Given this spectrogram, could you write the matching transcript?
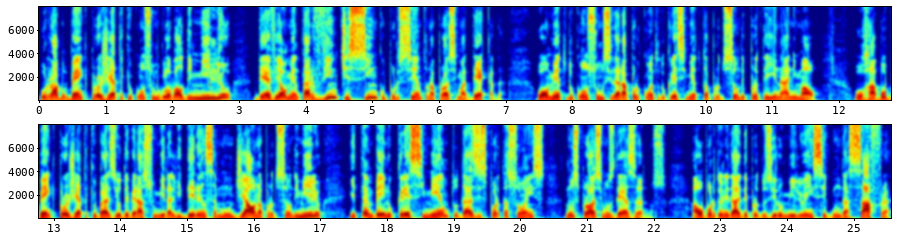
o Rabobank projeta que o consumo global de milho deve aumentar 25% na próxima década. O aumento do consumo se dará por conta do crescimento da produção de proteína animal. O Rabobank projeta que o Brasil deverá assumir a liderança mundial na produção de milho e também no crescimento das exportações nos próximos 10 anos. A oportunidade de produzir o milho em segunda safra,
